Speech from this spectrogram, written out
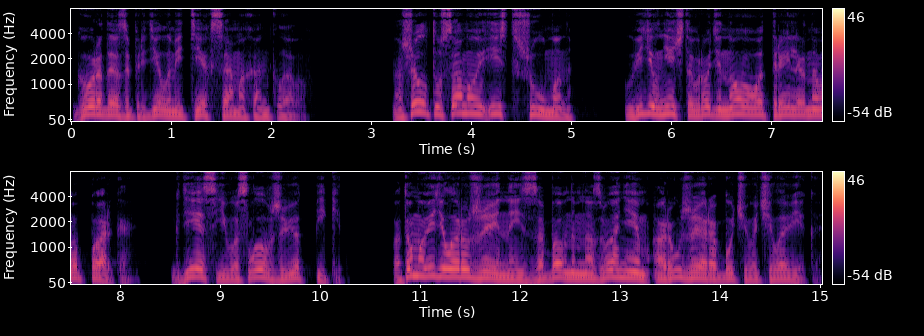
города за пределами тех самых анклавов. Нашел ту самую Ист Шулман, увидел нечто вроде нового трейлерного парка, где, с его слов, живет Пикет. Потом увидел оружейный с забавным названием «Оружие рабочего человека».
